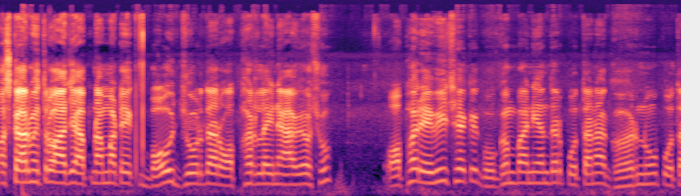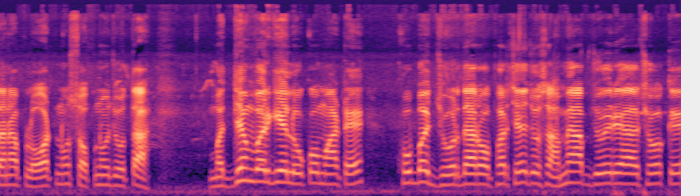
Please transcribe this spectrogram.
નમસ્કાર મિત્રો, આજે આપના માટે એક બહુ જ જોરદાર ઓફર લઈને આવ્યો છું. ઓફર એવી છે કે ઘોઘંબાની અંદર પોતાના ઘરનું, પોતાના પ્લોટનું સપનું જોતા મધ્યમ વર્ગીય લોકો માટે ખૂબ જ જોરદાર ઓફર છે. જો સામે આપ જોઈ રહ્યા છો કે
